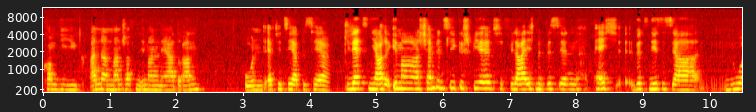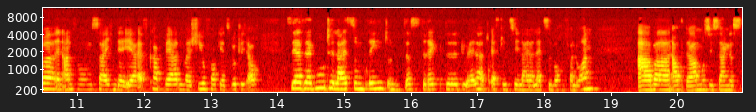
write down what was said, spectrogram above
kommen die anderen Mannschaften immer näher dran. Und FTC hat bisher die letzten Jahre immer Champions League gespielt. Vielleicht mit bisschen Pech wird es nächstes Jahr nur in Anführungszeichen der ERF Cup werden, weil Schiofok jetzt wirklich auch sehr, sehr gute Leistung bringt und das direkte Duell hat FTC leider letzte Woche verloren. Aber auch da muss ich sagen, das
